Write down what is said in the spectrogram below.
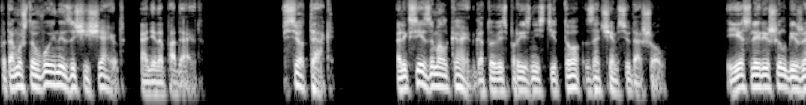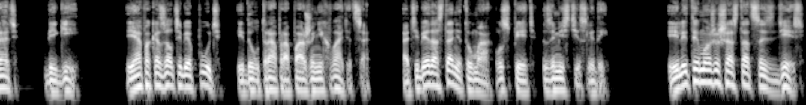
потому что воины защищают, а не нападают. Все так. Алексей замолкает, готовясь произнести то, зачем сюда шел. Если решил бежать, беги. Я показал тебе путь, и до утра пропажи не хватится, а тебе достанет ума успеть замести следы. Или ты можешь остаться здесь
